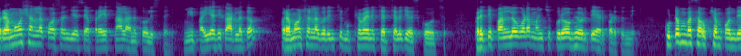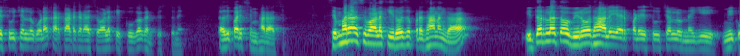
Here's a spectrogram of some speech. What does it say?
ప్రమోషన్ల కోసం చేసే ప్రయత్నాలు అనుకూలిస్తాయి. మీ పై అధికారులతో ప్రమోషన్ల గురించి ముఖ్యమైన చర్చలు చేసుకోవచ్చు. ప్రతి పనిలో కూడా మంచి పురోభివృద్ధి ఏర్పడుతుంది. కుటుంబ సౌఖ్యం పొందే సూచనలు కూడా కర్కాటక రాశి వాళ్ళకి ఎక్కువగా కనిపిస్తున్నాయి. తదుపరి సింహరాశి. సింహరాశి వాళ్ళకి ఈరోజు ప్రధానంగా ఇతరులతో విరోధాలు ఏర్పడే సూచనలు ఉన్నాయి. మీకు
